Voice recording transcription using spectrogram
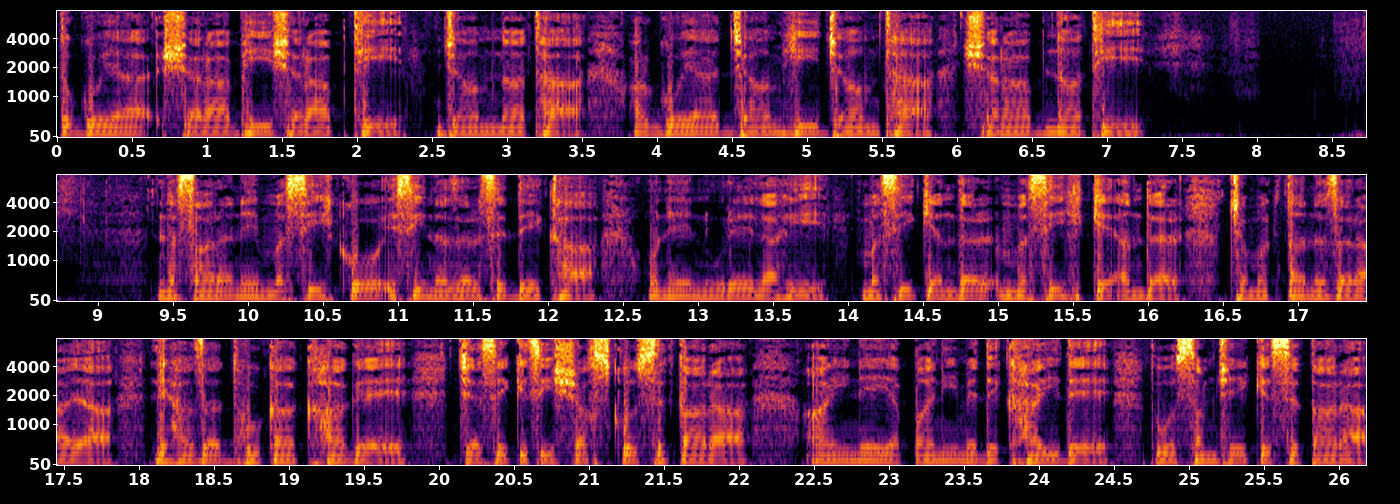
تو گویا شراب ہی شراب تھی، جام نہ تھا، اور گویا جام ہی جام تھا، شراب نہ تھی۔ نصارہ نے مسیح کو اسی نظر سے دیکھا، انہیں نور الہی مسیح کے اندر، مسیح کے اندر چمکتا نظر آیا، لہذا دھوکہ کھا گئے۔ جیسے کسی شخص کو ستارہ آئینے یا پانی میں دکھائی دے، تو وہ سمجھے کہ ستارہ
